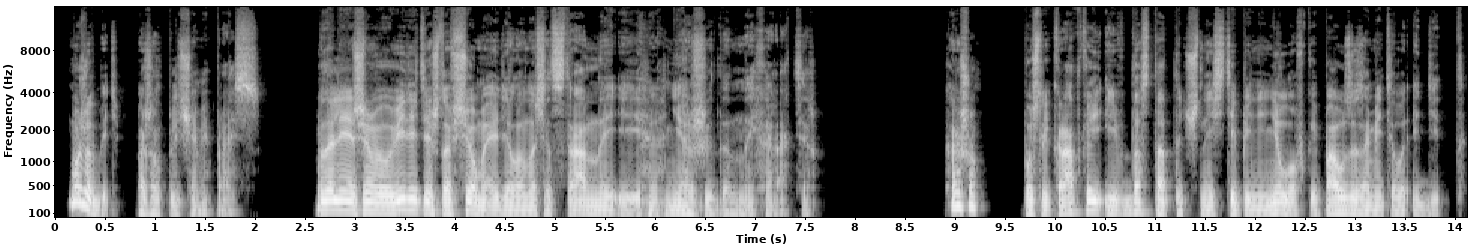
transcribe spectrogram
— Может быть, — пожал плечами Прайс. В дальнейшем вы увидите, что все мое дело носит странный и неожиданный характер. — Хорошо, После краткой и в достаточной степени неловкой паузы заметила Эдит.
